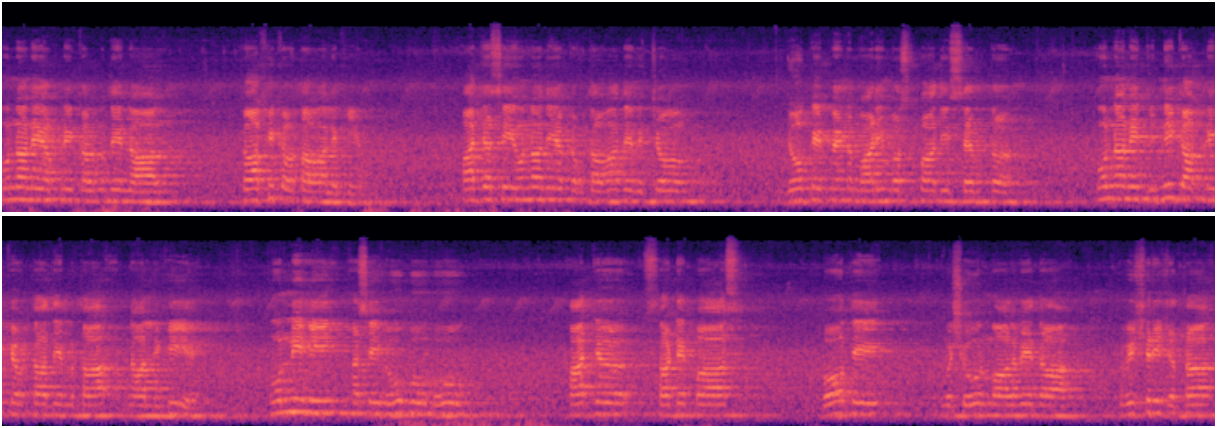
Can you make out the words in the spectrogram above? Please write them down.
ਉਹਨਾਂ ਨੇ ਆਪਣੀ ਕਲਮ ਦੇ ਨਾਲ ਕਾਫੀ ਕਵਿਤਾਵਾਂ ਲਿਖੀਆਂ। ਅੱਜ ਅਸੀਂ ਉਹਨਾਂ ਦੀਆਂ ਕਵਿਤਾਵਾਂ ਦੇ ਵਿੱਚੋਂ ਜੋ ਕਿ ਪਿੰਡ ਮਾੜੀ ਮੁਸਤਫਾ ਦੀ ਸਿਫਤ ਉਹਨਾਂ ਨੇ ਜਿੰਨੀ ਕੁ ਆਪਣੀ ਕਵਿਤਾ ਦੇ ਮਤਾ ਨਾਲ ਲਿਖੀ ਹੈ ਉਨੀ ਹੀ ਅਸੀਂ ਹੂ ਹੂ ਹੂ ਅੱਜ ਸਾਡੇ ਪਾਸ ਬਹੁਤ ਹੀ ਮਸ਼ਹੂਰ ਮਾਲਵੇ ਦਾ ਵਿਸ਼ਰੀ ਜੱਥਾ,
